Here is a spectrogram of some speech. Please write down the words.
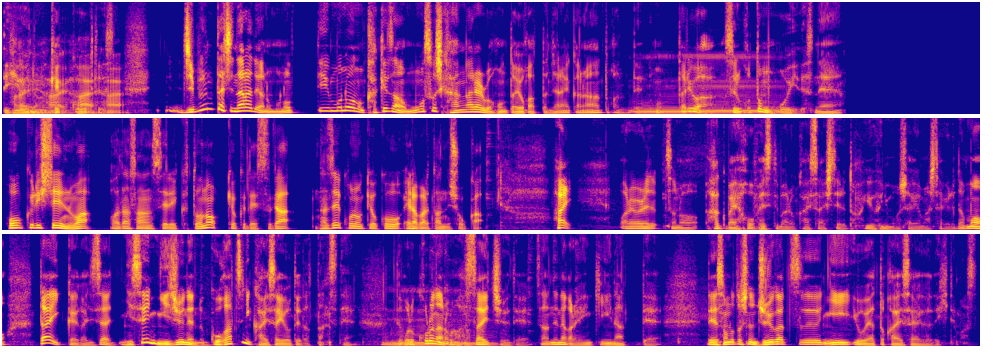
ていうのが結構多くてです自分たちならではのものっていうものの掛け算をもう少し考えられれば本当は良かったんじゃないかなとかって思ったりはすることも多いですね。お送りしているのは和田さんセレクトの曲ですがなぜこの曲を選ばれたんでしょうか？はい我々その白馬ヤホーフェスティバルを開催しているというふうに申し上げましたけれども第1回が実は2020年の5月に開催予定だったんですね。でこれコロナの真っ最中で残念ながら延期になってでその年の10月にようやっと開催ができてます。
